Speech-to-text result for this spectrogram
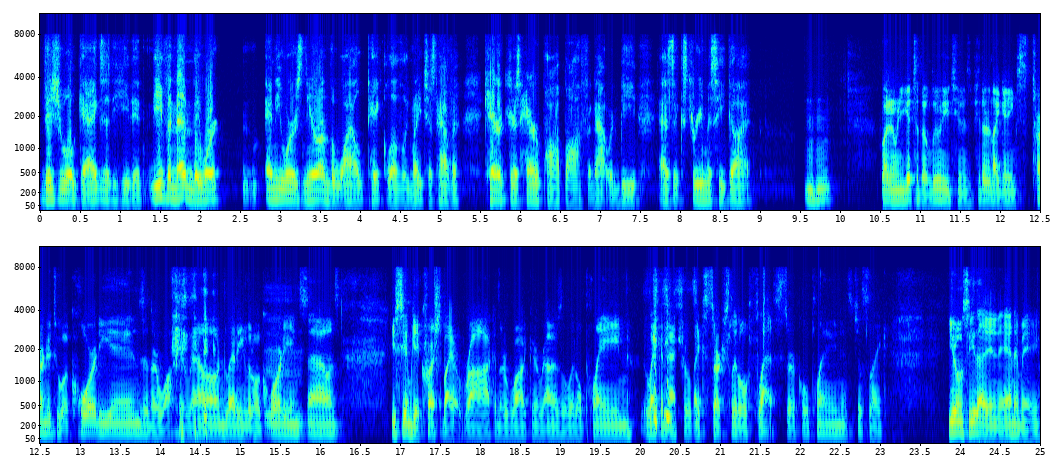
visual gags that he did. Even then they weren't anywhere near on the wild take level. He might just have a character's hair pop off and that would be as extreme as he got. hmm But when you get to the Looney Tunes, they're like getting turned into accordions and they're walking around letting little accordion Mm. sounds. You see them get crushed by a rock and they're walking around as a little plane, like a natural, like cir- little flat circle plane. It's just like you don't see that in anime.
